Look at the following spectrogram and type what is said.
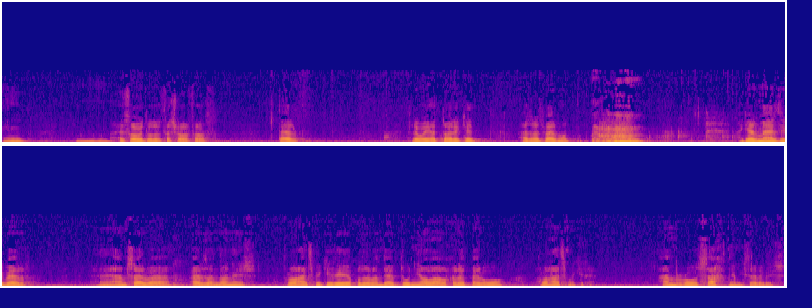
این حساب دو دو تا چهار تاست. در روایت داره که حضرت فرمود اگر مردی بر همسر و فرزندانش راحت بگیره خداوند در دنیا و آخرت بر او راحت می‌گیره. امر رو سخت نمیگذره بهش.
